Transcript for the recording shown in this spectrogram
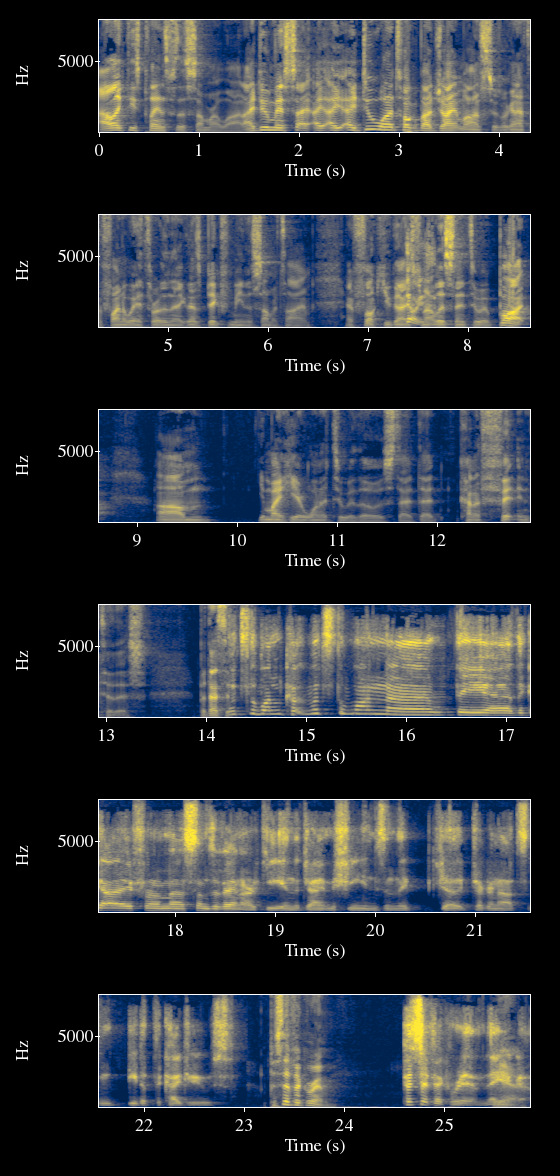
I like these plans for the summer a lot. I do miss. I, I, I do want to talk about giant monsters. We're gonna have to find a way to throw the egg. That's big for me in the summertime. And fuck you guys Oh, for not listening to it. But um, you might hear one or two of those that that kind of fit into this. But that's it. What's the one? What's the one? Uh, the uh, the guy from uh, Sons of Anarchy and the giant machines and the ju- juggernauts and beat up the kaiju's. Pacific Rim. Pacific Rim. There Yeah. you go.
